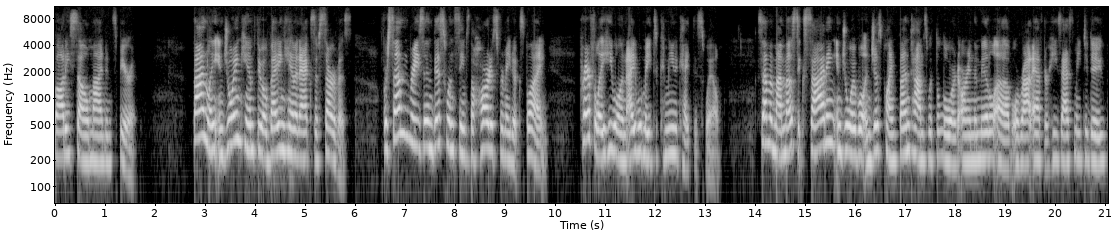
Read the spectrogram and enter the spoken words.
body, soul, mind, and spirit. Finally, enjoying Him through obeying Him in acts of service. For some reason, this one seems the hardest for me to explain. Prayerfully, He will enable me to communicate this well. Some of my most exciting, enjoyable, and just plain fun times with the Lord are in the middle of or right after He's asked me to do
